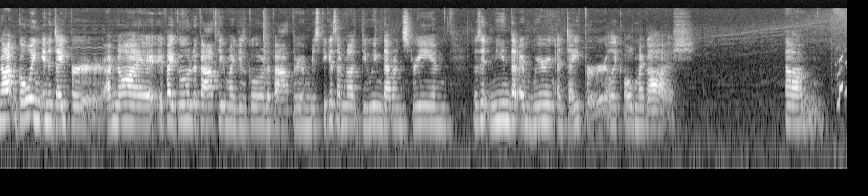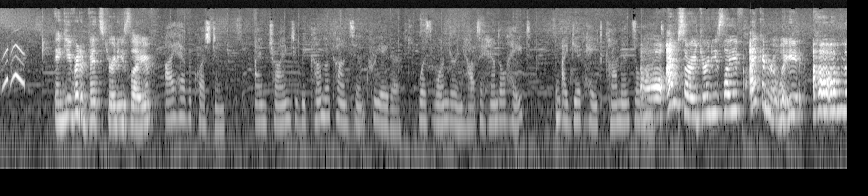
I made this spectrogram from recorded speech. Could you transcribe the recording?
not going in a diaper. I'm not... If I go to the bathroom, I just go to the bathroom. Just because I'm not doing that on stream doesn't mean that I'm wearing a diaper. Like, oh my gosh. Um... Thank you for the bits, Journey's Life. I have a question. I'm trying to become a content creator. Was wondering how to handle hate? I get hate comments a lot. Oh, I'm sorry, Journey's Life. I can relate. Um,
